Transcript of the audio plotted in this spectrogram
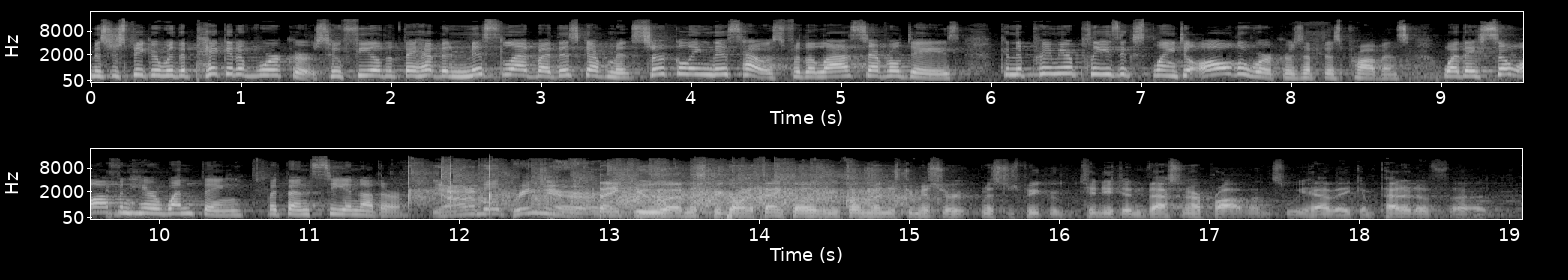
Mr. Speaker, with a picket of workers who feel that they have been misled by this government circling this House for the last several days, can the Premier please explain to all the workers of this province why they so often hear one thing but then see another? The Honourable Premier. Thank you, uh, Mr. Speaker. I want to thank those in the film industry, Mr. Mr. Speaker, who continue to invest in our province. We have a competitive uh, uh,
